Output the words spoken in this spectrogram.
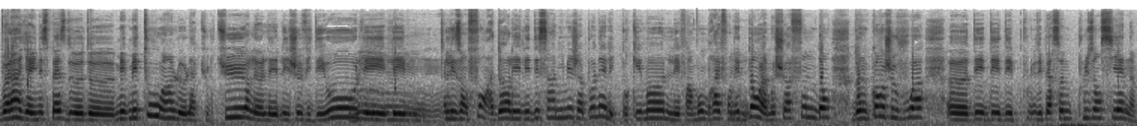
Voilà, il y a une espèce de... de- mais, mais tout, hein, le- la culture, le- les, les jeux vidéo, Mmh. les, les, les enfants adorent les, dessins animés japonais, les Pokémon, les... Enfin bon, bref, on est dedans, là, moi je suis à fond dedans. Donc quand je vois euh, des, des, des, plus- des personnes plus anciennes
